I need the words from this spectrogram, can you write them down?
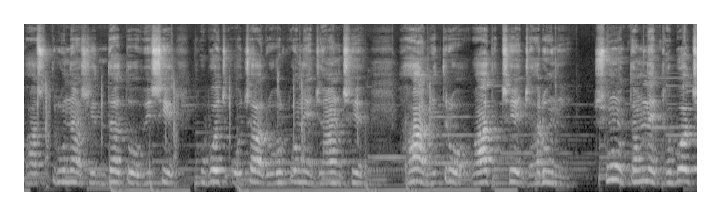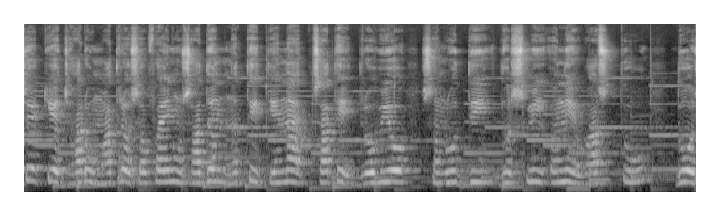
વાસ્તુના સિદ્ધાંતો વિશે ખૂબ જ ઓછા લોકોને જાણ છે. હા મિત્રો, વાત છે ઝાડુની. શું તમને ખબર છે કે ઝાડુ માત્ર સફાઈનું સાધન નથી, તેના સાથે દ્રવ્યો, સમૃદ્ધિ દસમી અને વાસ્તુ દોષ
